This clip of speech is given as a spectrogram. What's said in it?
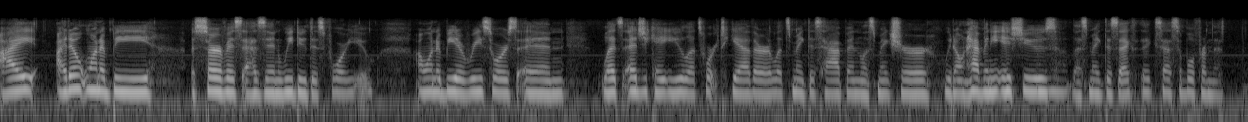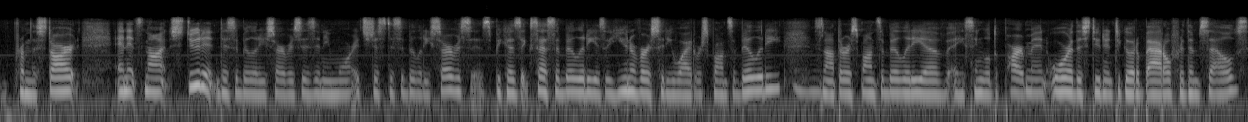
I I don't want to be a service as in we do this for you. I want to be a resource and let's educate you let's work together let's make this happen let's make sure we don't have any issues let's make this ac- accessible from the from the start and it's not student disability services anymore it's just disability services because accessibility is a university wide responsibility mm-hmm. it's not the responsibility of a single department or the student to go to battle for themselves.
